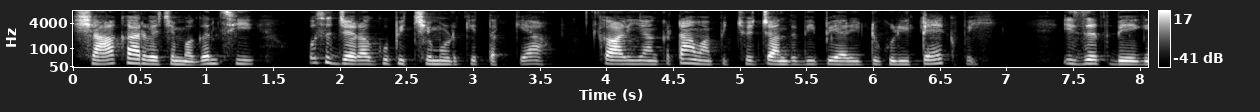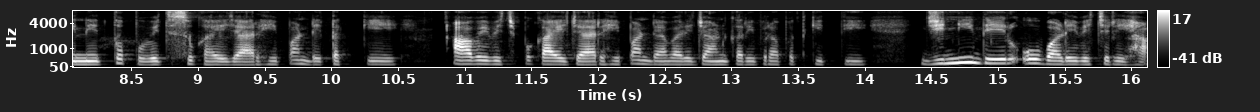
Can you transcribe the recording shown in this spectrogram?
ਸ਼ਾਹਕਾਰ ਵਿੱਚ ਮਗਨ ਸੀ, ਉਸ ਜਰਾਗੂ ਪਿੱਛੇ ਮੁੜ ਕੇ ਤੱਕਿਆ। ਕਾਲੀਆਂ ਘਟਾਵਾਂ ਪਿੱਛੋਂ ਚੰਦ ਦੀ ਪਿਆਰੀ ਟੁਕੜੀ ਟਹਿਕ ਪਈ। ਇੱਜ਼ਤ ਬੇਗ ਨੇ ਧੁੱਪ ਵਿੱਚ ਸੁਕਾਏ ਜਾ ਰਹੇ ਭਾਂਡੇ ਤੱਕੇ, ਆਵੇ ਵਿੱਚ ਪਕਾਏ ਜਾ ਰਹੇ ਭਾਂਡਿਆਂ ਬਾਰੇ ਜਾਣਕਾਰੀ ਪ੍ਰਾਪਤ ਕੀਤੀ, ਜਿੰਨੀ ਦੇਰ ਉਹ ਬਾੜੇ ਵਿੱਚ ਰਿਹਾ,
